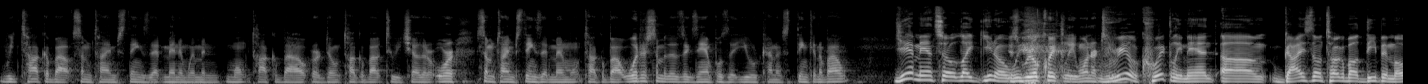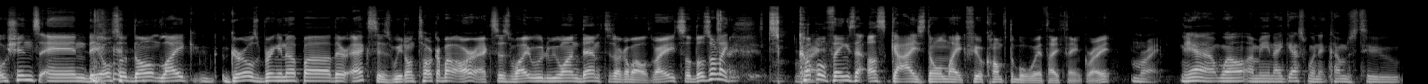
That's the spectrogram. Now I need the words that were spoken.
we talk about sometimes things that men and women won't talk about or don't talk about to each other, or sometimes things that men won't talk about. What are some of those examples that you were kind of thinking about? Yeah, man. So like you know, Just we- real quickly, one or two. Real quickly, man. Um, guys don't talk about deep emotions, and they also don't like girls bringing up uh, their exes. We don't talk about our exes. Why would we want them to talk about, right? So those are like a couple right. things that us guys don't like feel comfortable with. I think, right? Right. Yeah. Well, I mean, I guess when it comes to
